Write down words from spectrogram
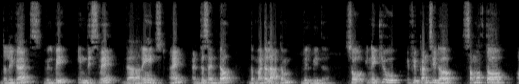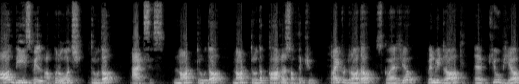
The ligands will be in this way, they are arranged and at the center, the metal atom will be there. So in a cube, if you consider some of the, all these will approach through the axis, not through the, not through the corners of the cube. Try to draw the square here. When we draw a cube here,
